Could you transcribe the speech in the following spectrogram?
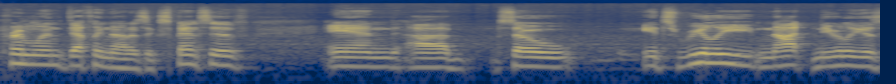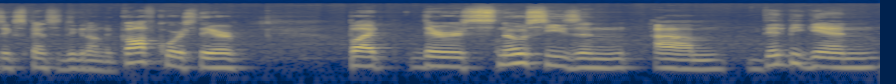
Primland. Definitely not as expensive, and uh, so it's really not nearly as expensive to get on the golf course there, but their snow season um, did begin,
